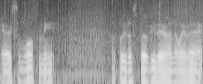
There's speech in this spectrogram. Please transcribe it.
There's some wolf meat. Hopefully it'll still be there on the way back.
